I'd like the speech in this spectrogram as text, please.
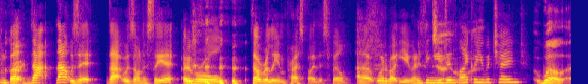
But that that was it. That was honestly it. Overall, thoroughly impressed by this film. Uh, what about you? Anything you didn't like or you would change? Well, uh,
